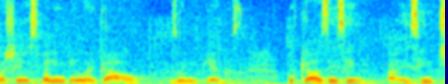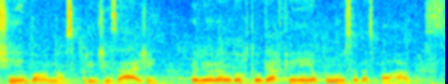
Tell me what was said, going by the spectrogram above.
Achei o Spelling Bee legal, as Olimpíadas, porque elas incentivam a nossa aprendizagem, melhorando a ortografia e a pronúncia das palavras.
